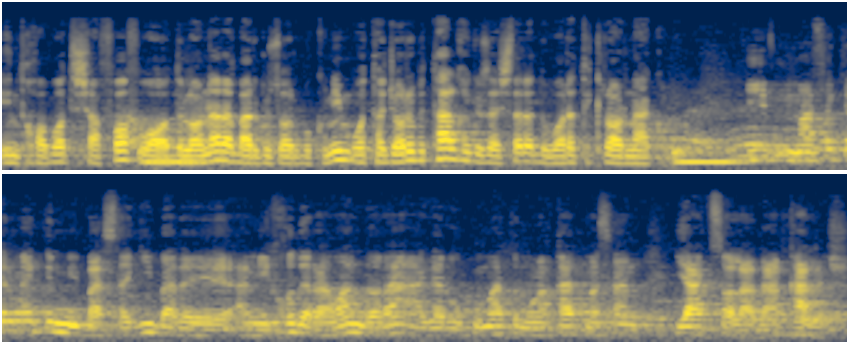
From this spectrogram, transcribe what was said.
انتخابات شفاف و عادلانه را برگزار بکنیم و تجارب تلخ گذشته را دوباره تکرار نکنیم؟ من فکر می‌کنم می بستگی برای امی خود روان داره اگر حکومت موقت مثلا یک سال حداقلش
